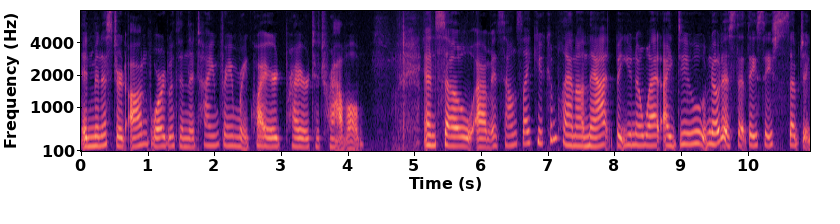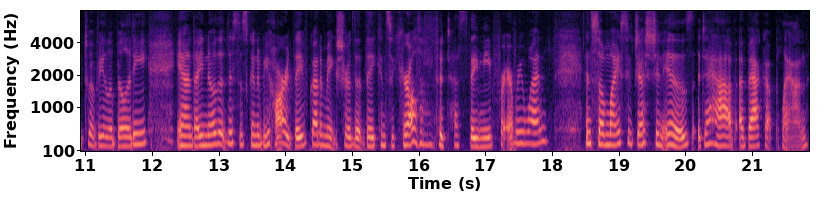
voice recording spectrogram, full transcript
administered on board within the time frame required prior to travel. And so um, it sounds like you can plan on that. But you know what? I do notice that they say subject to availability. And I know that this is going to be hard. They've got to make sure that they can secure all of the tests they need for everyone. And so my suggestion is to have a backup plan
